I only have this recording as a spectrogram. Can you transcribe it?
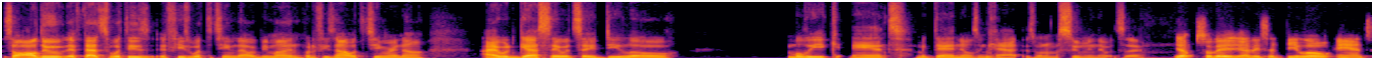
so, I'll do. If that's what these. If he's with the team, that would be mine. But if he's not with the team right now, I would guess they would say D'Lo, Malik, Ant, McDaniel's, and Cat is what I'm assuming they would say. Yep. So they yeah they said D'Lo, Ant,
